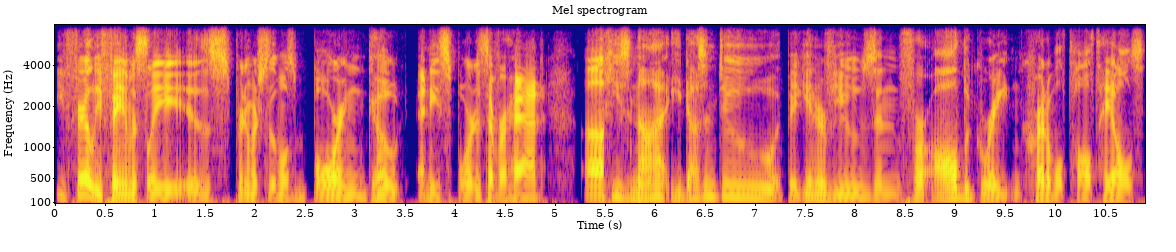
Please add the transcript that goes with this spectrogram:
he fairly famously is pretty much the most boring goat any sport has ever had. Uh, he's not, he doesn't do big interviews, and for all the great, incredible tall tales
